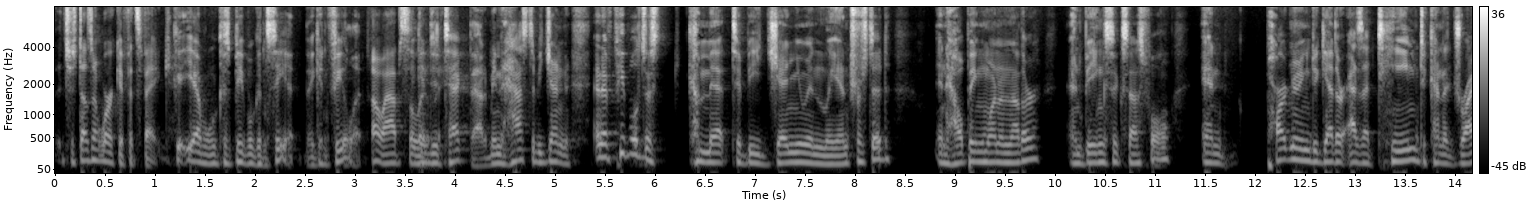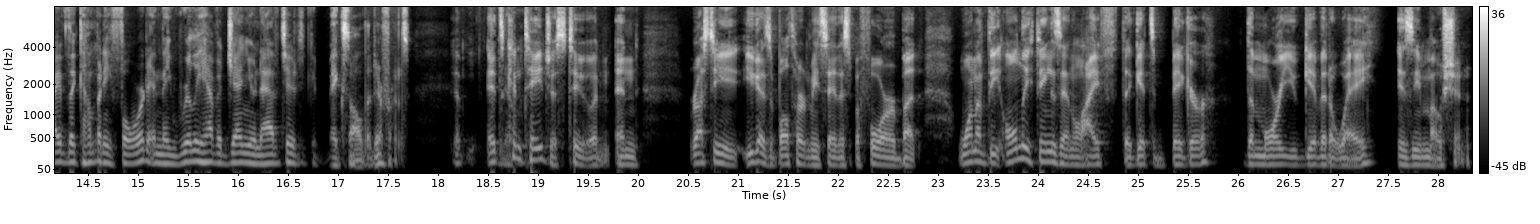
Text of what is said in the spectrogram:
It just doesn't work if it's fake. Yeah, well, because people can see it, they can feel it. Oh, They absolutely. can detect that. I mean, it has to be genuine. And if people just commit to be genuinely interested in helping one another and being successful and partnering together as a team to kind of drive the company forward, and they really have a genuine attitude, it makes all the difference. Yep. It's contagious too. And and Rusty, you guys have both heard me say this before, but one of the only things in life that gets bigger the more you give it away is emotion.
